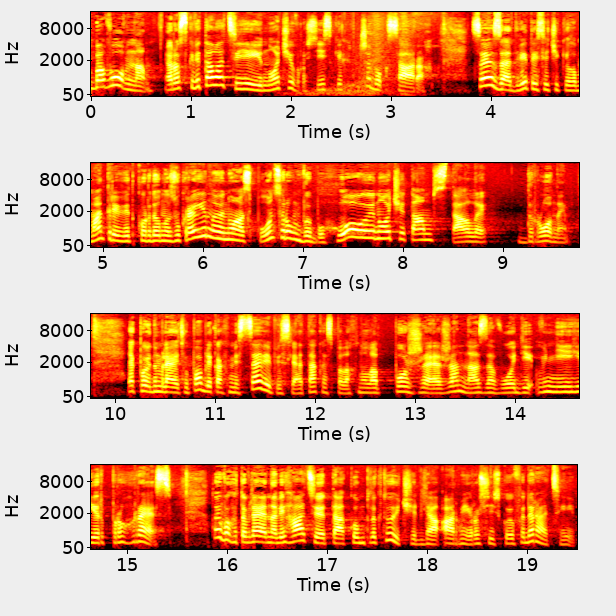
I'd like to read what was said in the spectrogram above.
бавовна розквітала цієї ночі в російських Чебоксарах. Це за 2000 кілометрів від кордону з Україною. Ну а спонсором вибухової ночі там стали дрони. Як повідомляють у пабліках місцеві, після атаки спалахнула пожежа на заводі в Нігір Прогрес. Той виготовляє навігацію та комплектуючі для армії Російської Федерації.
